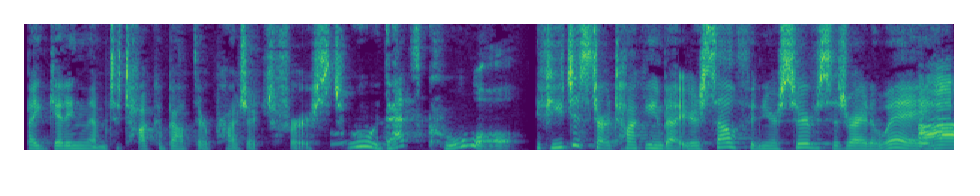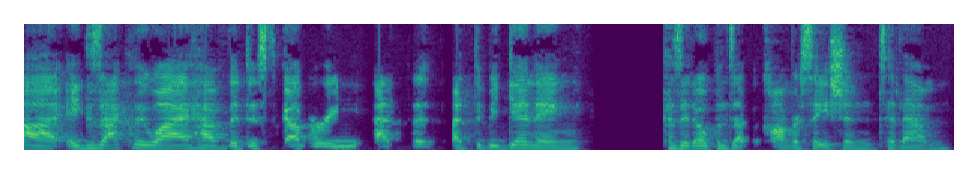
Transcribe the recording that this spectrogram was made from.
by getting them to talk about their project first. Ooh, that's cool. If you just start talking about yourself and your services right away. Ah, exactly why I have the discovery at the at the beginning because it opens up a conversation to them.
